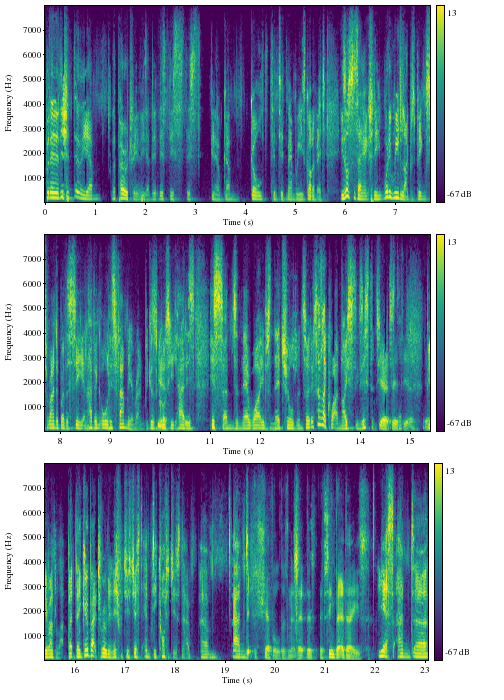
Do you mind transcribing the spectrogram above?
but in addition to the um, the poetry, you know, this this this you know um, gold tinted memory he's got of it, he's also saying actually what he really liked was being surrounded by the sea and having all his family around because of Yeah. course he had his his sons and their wives and their children, so it sounds like quite a nice existence. yeah, it did. to Yeah, Be around all that, but they go back to Roan Inish, which is just empty cottages now. Um, and bit dishevelled, isn't it? They, they've, they've seen better days. Yes, and uh,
